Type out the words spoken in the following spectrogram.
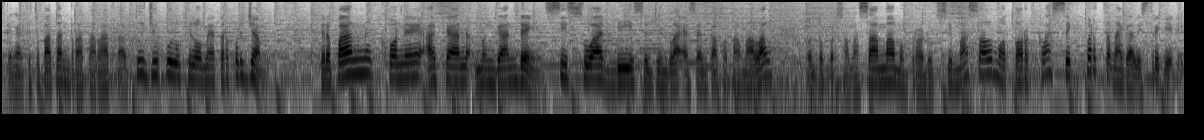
dengan kecepatan rata-rata 70 km per jam. Ke depan, Kone akan menggandeng siswa di sejumlah SMK Kota Malang untuk bersama-sama memproduksi masal motor klasik bertenaga listrik ini.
